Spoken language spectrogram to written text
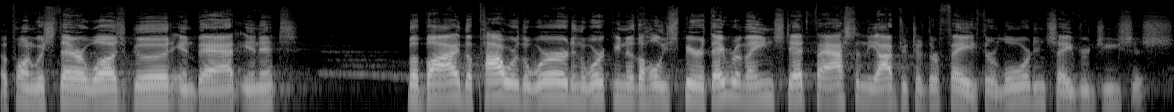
upon which there was good and bad in it. But by the power of the Word and the working of the Holy Spirit, they remain steadfast in the object of their faith, their Lord and Savior Jesus.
